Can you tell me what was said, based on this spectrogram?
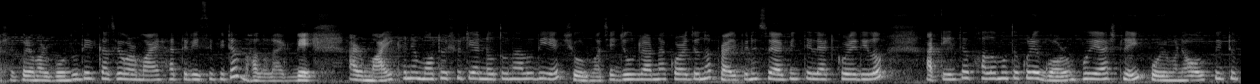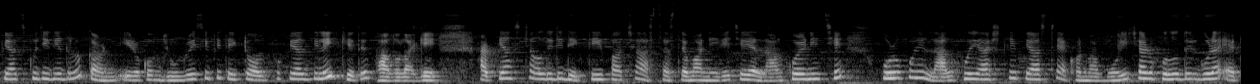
আশা করি আমার বন্ধুদের কাছে আমার মায়ের হাতের রেসিপিটা ভালো লাগবে। আর মা এখানে মটরশুঁটি আর নতুন আলু দিয়ে শোল মাছের ঝোল রান্না করার জন্য ফ্রাই প্যানে সয়াবিন তেল অ্যাড করে দিল। আর তেলটা ভালো মতো করে গরম হয়ে আসলেই পরিমাণে অল্প একটু পেঁয়াজ কুচি দিয়ে দিল, কারণ এরকম ঝোল রেসিপিতে একটু অল্প পেঁয়াজ দিলেই খেতে ভালো লাগে। আর পেঁয়াজটা অলরেডি দেখতেই পাচ্ছ, আস্তে আস্তে মা নেড়ে চেড়ে লাল করে নিচ্ছে। পুরোপুরি লাল হয়ে আসলে পেঁয়াজটা এখন মা মরিচ আর হলুদের গুঁড়া অ্যাড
